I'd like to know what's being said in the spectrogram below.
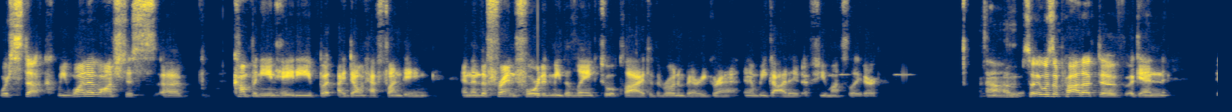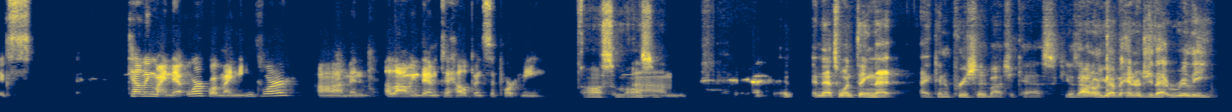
we're stuck. We want to launch this uh, company in Haiti, but I don't have funding. And then the friend forwarded me the link to apply to the Roddenberry grant, and we got it a few months later. Um, so it was a product of again telling my network what my needs were um, and allowing them to help and support me. Awesome, awesome. Um, and, and that's one thing that I can appreciate about you, Cass, because I don't know you have an energy that really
